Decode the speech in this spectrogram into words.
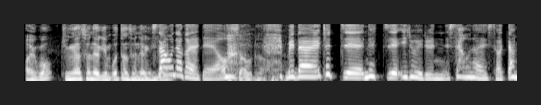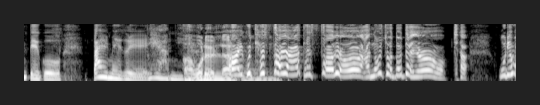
아이고 중요한 선약이 어떤 선약인데? 사우나 가야 돼요. 사우나. 매달 첫째, 넷째, 일요일은 사우나에서 땀 빼고 빨맥을 해야 합니다. 아 월요일 날. 아이고 어. 됐어요 됐어요 안 오셔도 돼요 자 우리 황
